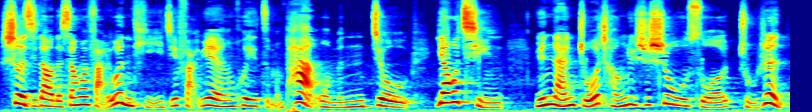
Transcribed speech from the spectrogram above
涉及到的相关法律问题以及法院会怎么判，我们就邀请云南卓成律师事务所主任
